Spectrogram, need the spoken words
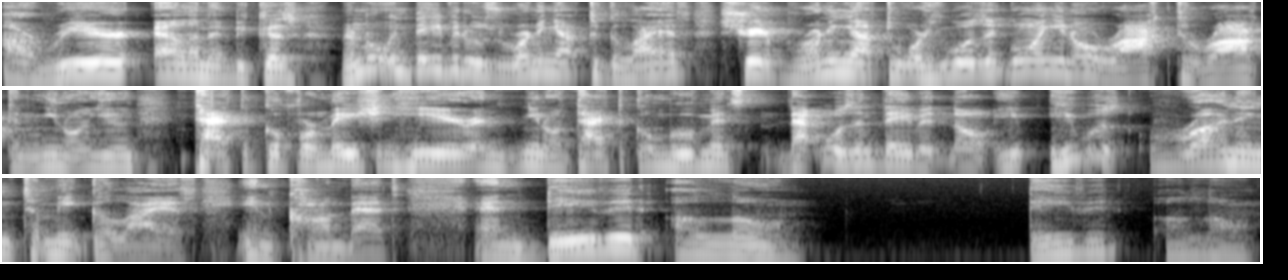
A rear element because remember when David was running out to Goliath, straight up running out to where he wasn't going, you know, rock to rock and you know, you tactical formation here and you know, tactical movements. That wasn't David. No, he, he was running to meet Goliath in combat. And David alone, David alone,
